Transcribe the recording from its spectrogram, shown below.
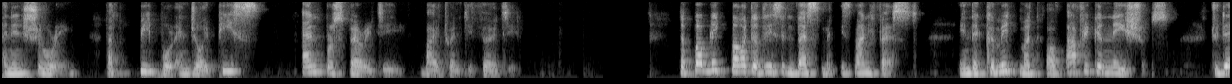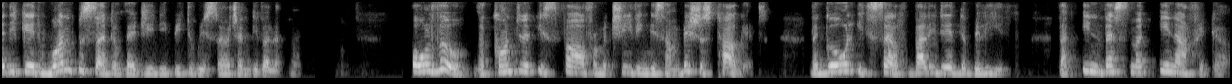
and ensuring that people enjoy peace and prosperity by 2030. The public part of this investment is manifest in the commitment of African nations to dedicate 1% of their GDP to research and development. Although the continent is far from achieving this ambitious target, the goal itself validates the belief that investment in Africa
